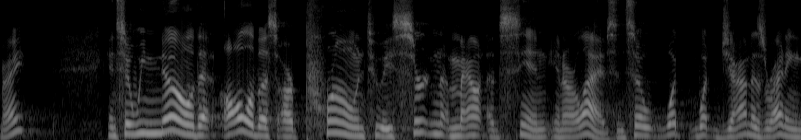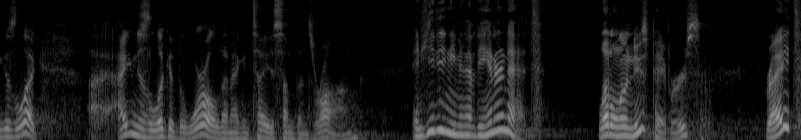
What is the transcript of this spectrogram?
Right? And so we know that all of us are prone to a certain amount of sin in our lives. And so what, what John is writing, he goes, Look, I, I can just look at the world and I can tell you something's wrong. And he didn't even have the internet let alone newspapers, right?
